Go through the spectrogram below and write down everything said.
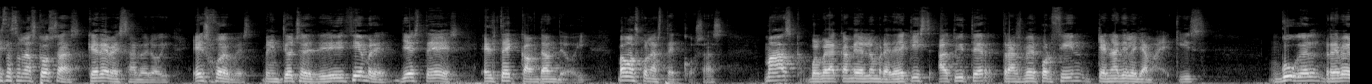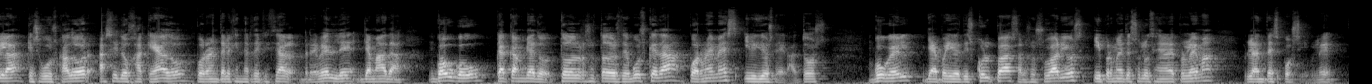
Estas son las cosas que debes saber hoy. Es jueves 28 de diciembre y este es el Tech Countdown de hoy. Vamos con las tech cosas. Musk volverá a cambiar el nombre de X a Twitter tras ver por fin que nadie le llama X. Google revela que su buscador ha sido hackeado por una inteligencia artificial rebelde llamada GoGo que ha cambiado todos los resultados de búsqueda por memes y vídeos de gatos. Google ya ha pedido disculpas a los usuarios y promete solucionar el problema lo antes posible.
